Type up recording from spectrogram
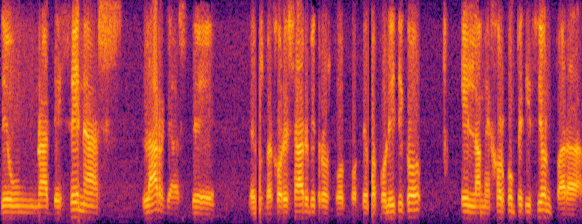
de unas decenas largas de, los mejores árbitros por, por tema político, en la mejor competición para,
